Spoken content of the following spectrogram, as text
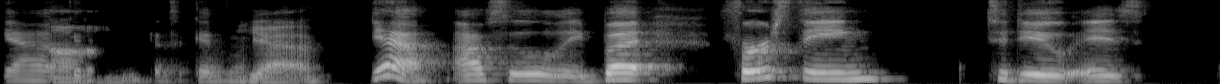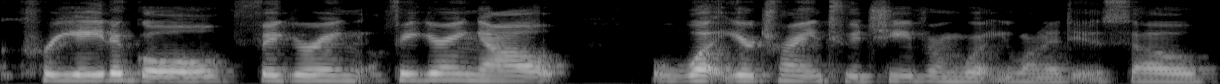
Yeah um, that's a good one. yeah. Yeah absolutely. But first thing to do is create a goal figuring figuring out what you're trying to achieve and what you want to do. So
